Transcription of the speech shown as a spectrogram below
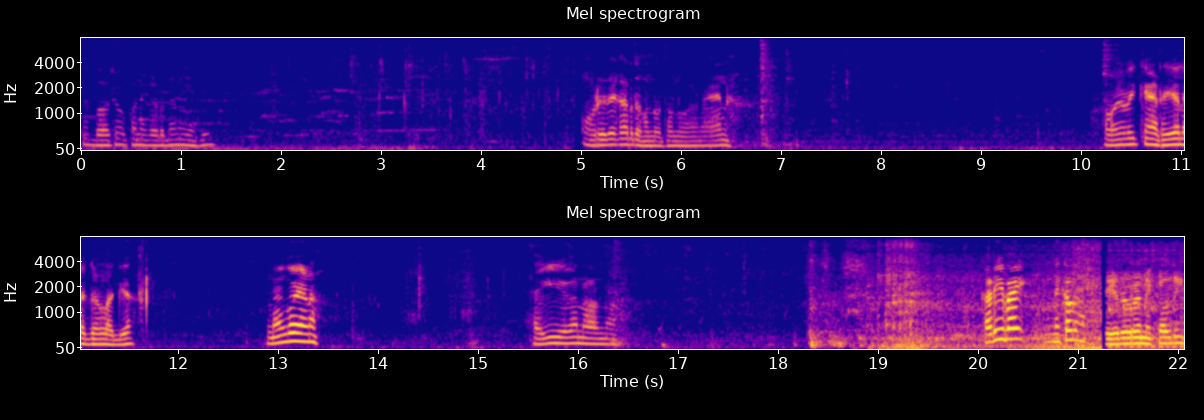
ਤੇ ਬਾਅਦ ਚੋਂ ਆਪਾਂ ਨੇ ਕੱਢ ਦੇਣੀ ਇਹ। ਔਰ ਇਹਦੇ ਘਰ ਦਿਖਾਉਂਦਾ ਤੁਹਾਨੂੰ ਹੁਣ, ਐਨ। ਹੌਲੀ ਹੌਲੀ ਘੈਂਟ ਜਿਹਾ ਲੱਗਣ ਲੱਗ ਗਿਆ। ਨੰਗ ਹੋ ਜਾਣਾ। ਹੈਗੀ ਜਗ੍ਹਾ ਨਾਲ ਨਾਲ। ਖੜੀ ਬਾਈ ਨਿਕਲ। ਦੇ ਦੋ ਰੇ ਨਿਕਲਦੀ।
